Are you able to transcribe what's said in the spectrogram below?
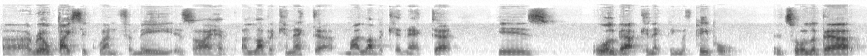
a real basic one for me is I have a lover connector. My lover connector is all about connecting with people. It's all about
